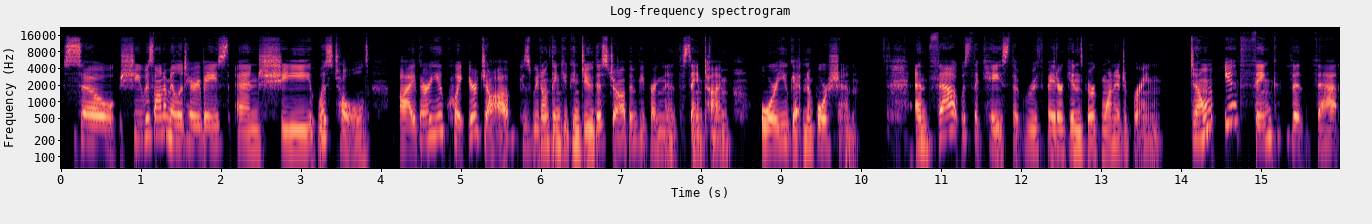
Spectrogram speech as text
So she was on a military base and she was told, either you quit your job because we don't think you can do this job and be pregnant at the same time, or you get an abortion. And that was the case that Ruth Bader Ginsburg wanted to bring. Don't you think that that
